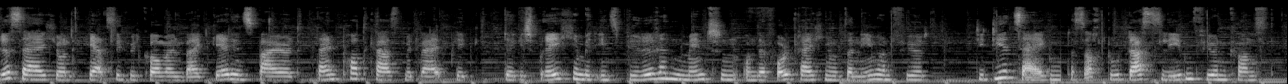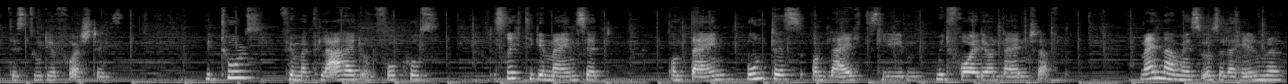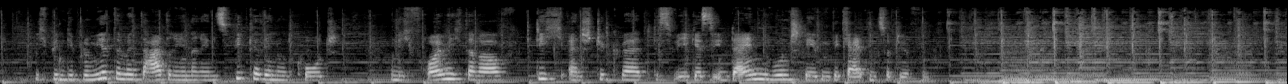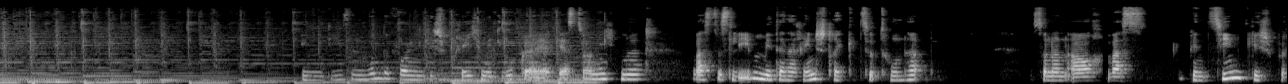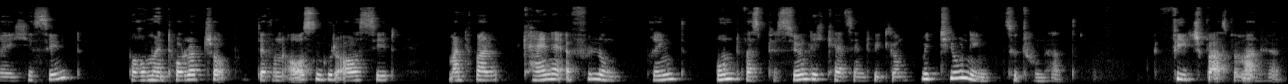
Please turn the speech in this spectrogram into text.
Grüß euch und herzlich willkommen bei Get Inspired, dein Podcast mit Weitblick, der Gespräche mit inspirierenden Menschen und erfolgreichen Unternehmern führt, die dir zeigen, dass auch du das Leben führen kannst, das du dir vorstellst. Mit Tools für mehr Klarheit und Fokus, das richtige Mindset und dein buntes und leichtes Leben mit Freude und Leidenschaft. Mein Name ist Ursula Helmel, ich bin diplomierte Mentaltrainerin, Speakerin und Coach und ich freue mich darauf, dich ein Stück weit des Weges in dein Wunschleben begleiten zu dürfen. In diesem wundervollen Gespräch mit Luca erfährst du auch nicht nur, was das Leben mit einer Rennstrecke zu tun hat, sondern auch, was Benzingespräche sind, warum ein toller Job, der von außen gut aussieht, manchmal keine Erfüllung bringt und was Persönlichkeitsentwicklung mit Tuning zu tun hat. Viel Spaß beim Anhören.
